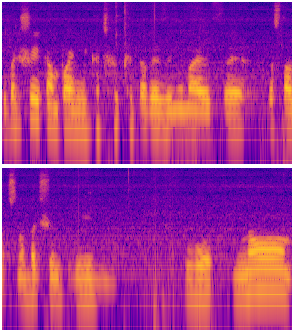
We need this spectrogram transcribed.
и большие компании, которые, которые занимаются достаточно большим телевидением. Вот. Но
